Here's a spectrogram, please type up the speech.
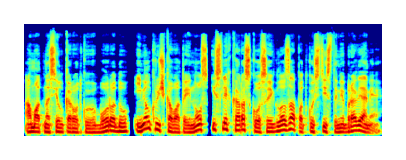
Амат носил короткую бороду, имел крючковатый нос и слегка раскосые глаза под кустистыми бровями.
